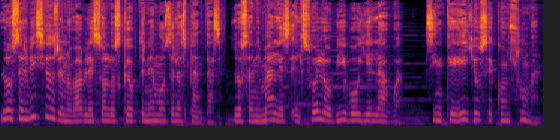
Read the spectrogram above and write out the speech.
Los servicios renovables son los que obtenemos de las plantas, los animales, el suelo vivo y el agua, sin que ellos se consuman.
